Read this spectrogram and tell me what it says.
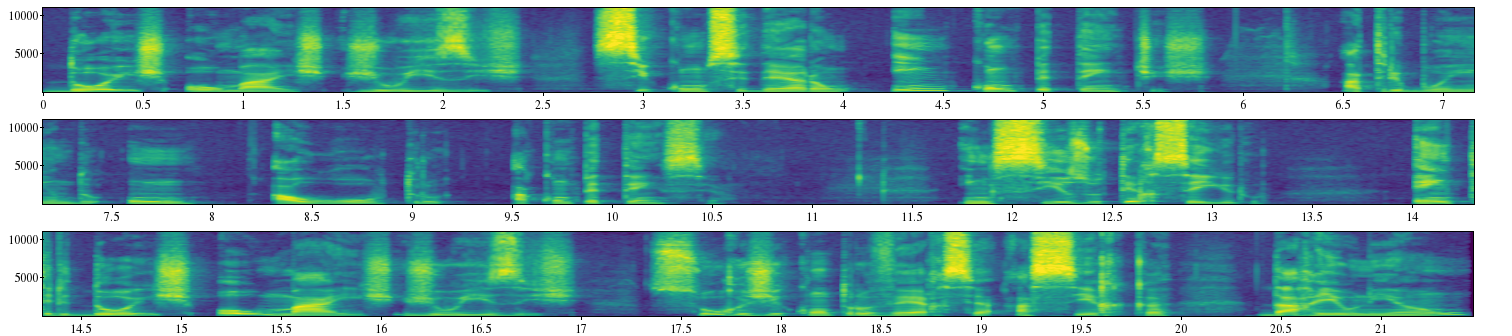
Dois ou mais juízes se consideram incompetentes, atribuindo um ao outro a competência. Inciso 3 entre dois ou mais juízes surge controvérsia acerca da reunião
